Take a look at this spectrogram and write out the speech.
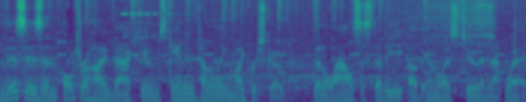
This is an ultra-high vacuum scanning tunneling microscope that allows the study of MOS2 in that way.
